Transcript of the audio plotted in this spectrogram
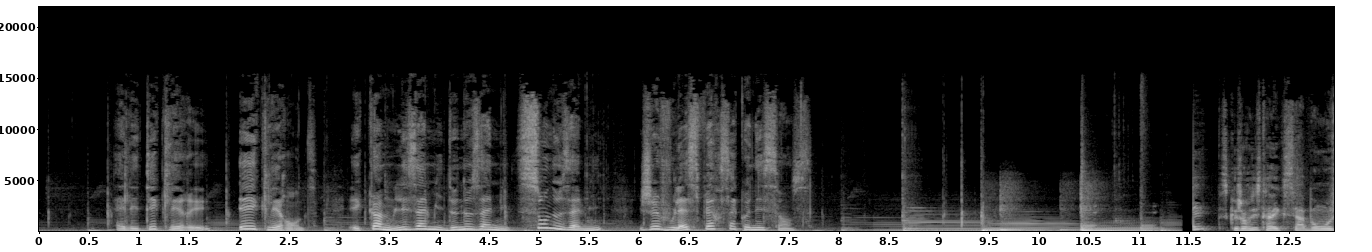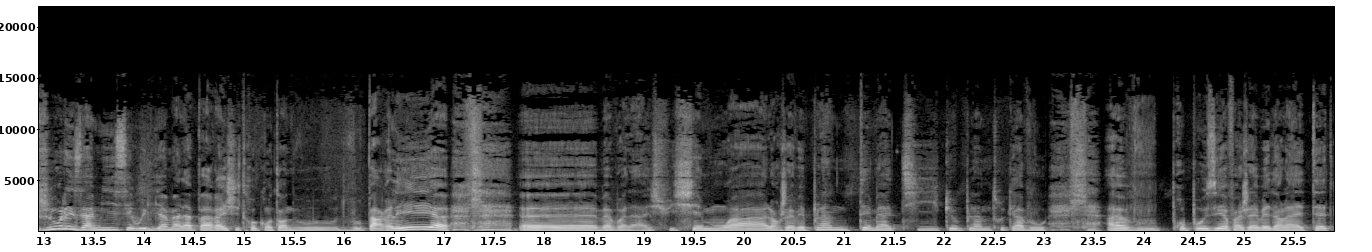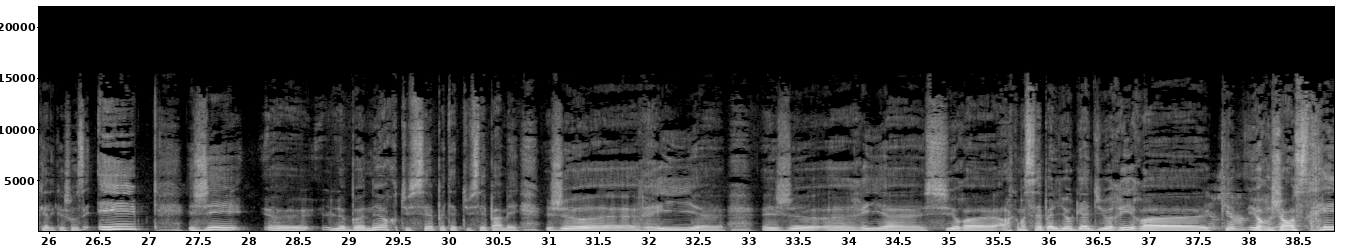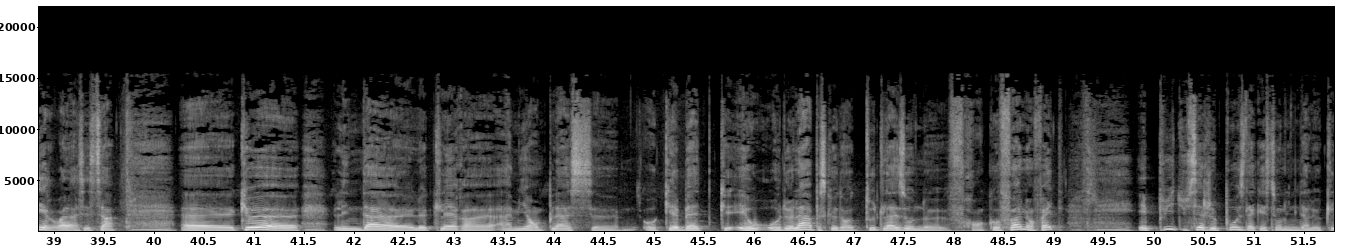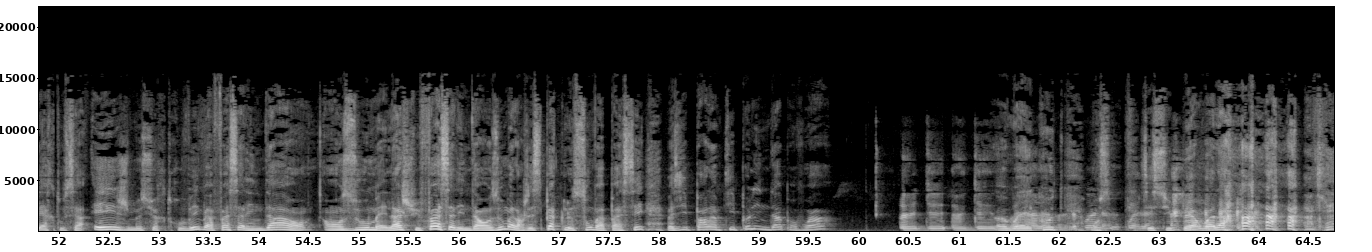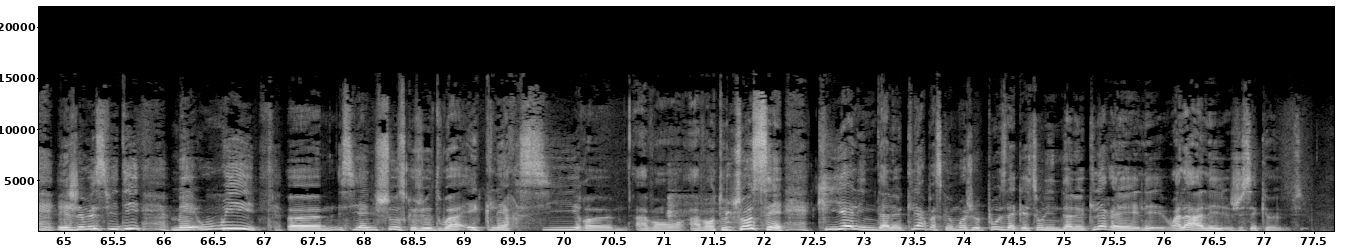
Elle est éclairée et éclairante. Et comme les amis de nos amis sont nos amis, je vous laisse faire sa connaissance. Parce que j'enregistre avec ça. Bonjour les amis, c'est William à l'appareil. Je suis trop content de vous, de vous parler. Euh, ben voilà, je suis chez moi. Alors j'avais plein de thématiques, plein de trucs à vous, à vous proposer. Enfin, j'avais dans la tête quelque chose. Et j'ai euh, le bonheur, tu sais, peut-être tu sais pas, mais je euh, ris, euh, je ris sur, alors comment ça s'appelle, yoga du rire, urgence, urgence rire, voilà, c'est ça. Que Linda Leclerc a mis en place au Québec et au-delà, parce que dans toute la zone francophone, en fait. Et puis, tu sais, je pose la question de Linda Leclerc, tout ça. Et je me suis retrouvé bah, face à Linda en, en, Zoom. Et là, je suis face à Linda en Zoom. Alors, j'espère que le son va passer. Vas-y, parle un petit peu, Linda, pour voir. Un, deux, un, deux. Oh, voilà, bah, écoute, voilà, voilà. c'est super, voilà. et je me suis dit, mais oui, euh, s'il y a une chose que je dois éclaircir euh, avant, avant toute chose, c'est qui est Linda Leclerc, parce que moi je pose la question Linda Leclerc et les, voilà, les, je sais que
